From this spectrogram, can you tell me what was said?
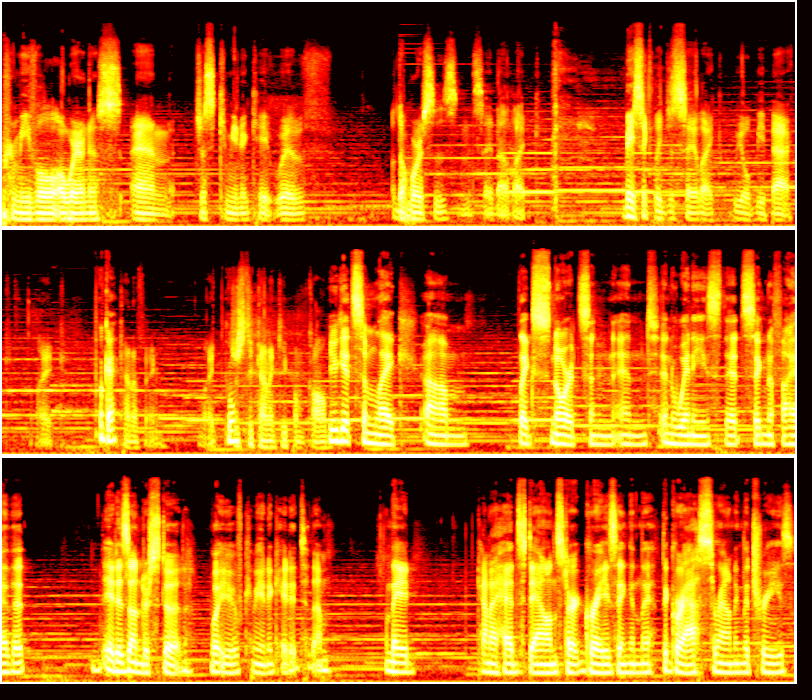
primeval awareness and just communicate with the horses and say that, like, basically just say like we'll be back, like, Okay. kind of thing, like Cool. just to kind of keep them calm. You get some like um, like snorts and and and whinnies that signify that it is understood what you have communicated to them. And they kind of heads down, start grazing in the, the grass surrounding the trees.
